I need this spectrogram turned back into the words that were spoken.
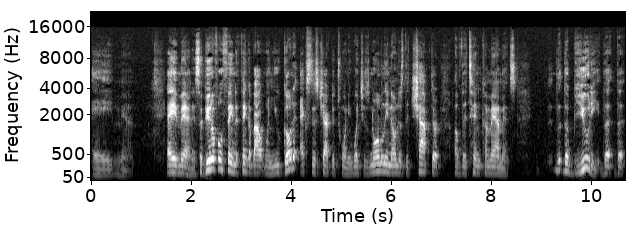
amen. Amen. It's a beautiful thing to think about when you go to Exodus chapter 20, which is normally known as the chapter of the Ten Commandments. The, the beauty, the, the,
